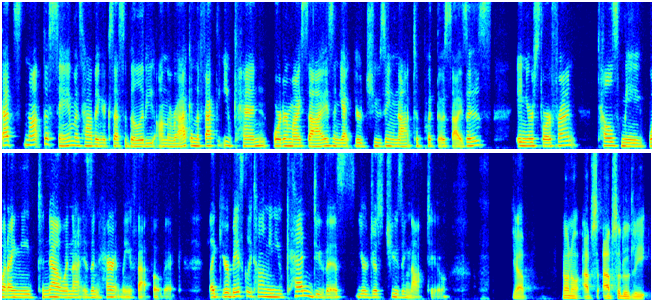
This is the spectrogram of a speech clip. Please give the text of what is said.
that's not the same as having accessibility on the rack and the fact that you can order my size and yet you're choosing not to put those sizes in your storefront tells me what I need to know, and that is inherently fat phobic. Like you're basically telling me you can do this, you're just choosing not to. Yeah. No, no, abs- absolutely.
